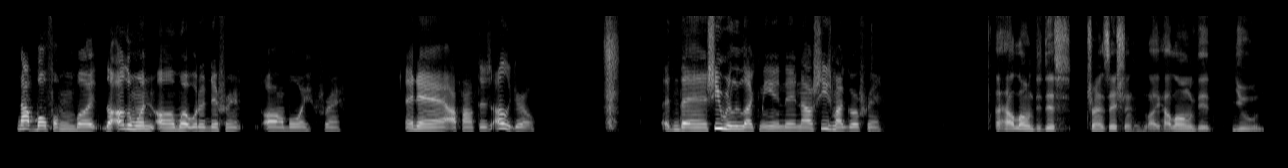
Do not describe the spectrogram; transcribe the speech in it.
not both of them, but the other one um went with a different uh, boyfriend, and then I found this other girl, and then she really liked me, and then now she's my girlfriend. And how long did this transition? Like, how long did you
